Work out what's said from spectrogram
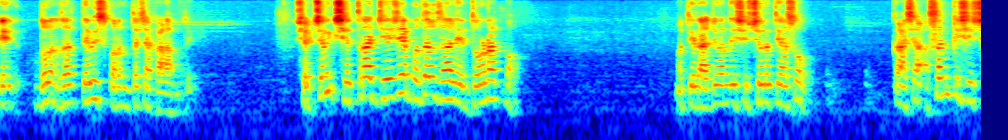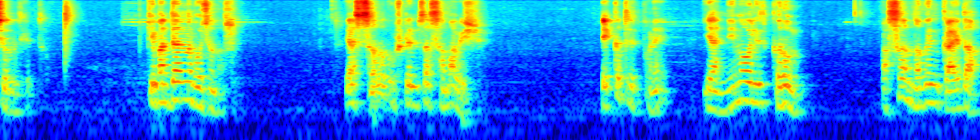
एक दोन हजार तेवीस पर्यंतच्या काळामध्ये शैक्षणिक क्षेत्रात जे जे बदल झाले धोरणात्मक मग ती राजीव गांधी शिष्यवृत्ती असो का अशा असंख्य शिष्यवृत्ती आहेत. की मध्यान्ह भोजन असो. या सर्व गोष्टींचा समावेश एकत्रितपणे या नियमावलीत करून असा नवीन कायदा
